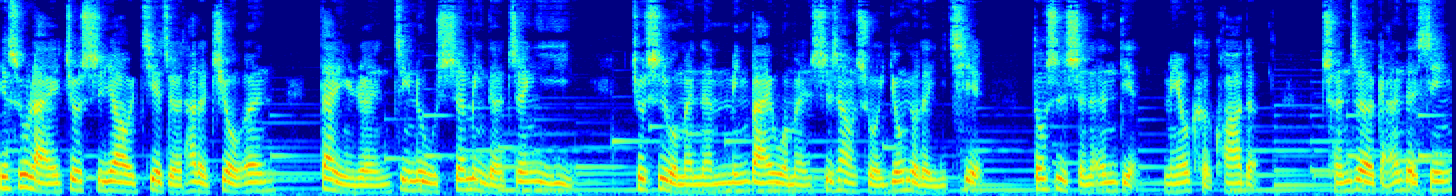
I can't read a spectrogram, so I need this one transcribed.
耶稣来就是要借着他的救恩，带领人进入生命的真意义，就是我们能明白我们世上所拥有的一切，都是神的恩典，没有可夸的。存着感恩的心，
